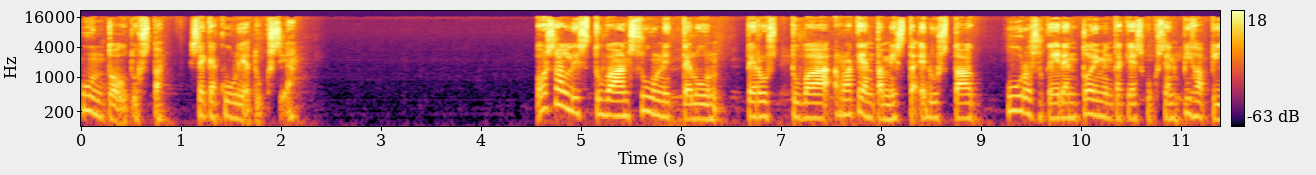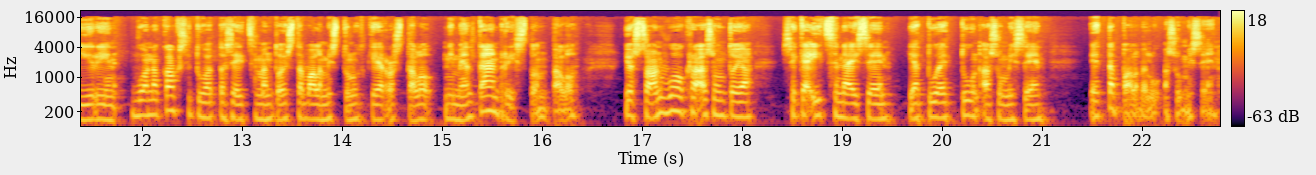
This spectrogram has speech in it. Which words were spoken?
kuntoutusta sekä kuljetuksia. Osallistuvaan suunnitteluun perustuvaa rakentamista edustaa Kuurosukeiden toimintakeskuksen pihapiiriin vuonna 2017 valmistunut kerrostalo nimeltään Ristontalo, jossa on vuokra-asuntoja sekä itsenäiseen ja tuettuun asumiseen että palveluasumiseen.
